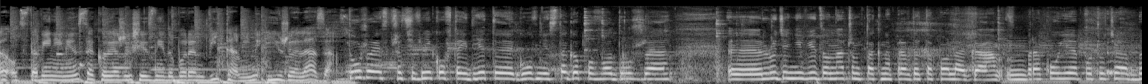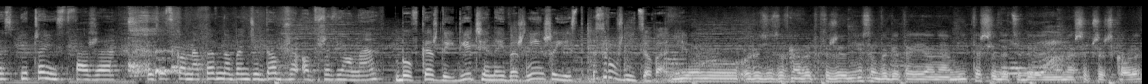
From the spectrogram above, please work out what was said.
a odstawienie mięsa kojarzy się z niedoborem witamin i żelaza. Dużo jest przeciwników tej diety głównie z tego powodu, że e, ludzie nie wiedzą na czym tak naprawdę to polega. M, Brakuje poczucia bezpieczeństwa, że to dziecko na pewno będzie dobrze odżywione. Bo w każdej diecie najważniejsze jest zróżnicowanie. Wielu rodziców nawet, którzy nie są wegetarianami, też się decydują na nasze przedszkole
